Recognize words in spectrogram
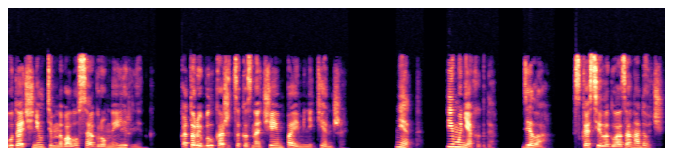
уточнил темноволосый огромный Ирлинг, который был, кажется, казначеем по имени Кенджи. «Нет, ему некогда. Дела», — скосила глаза на дочь,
